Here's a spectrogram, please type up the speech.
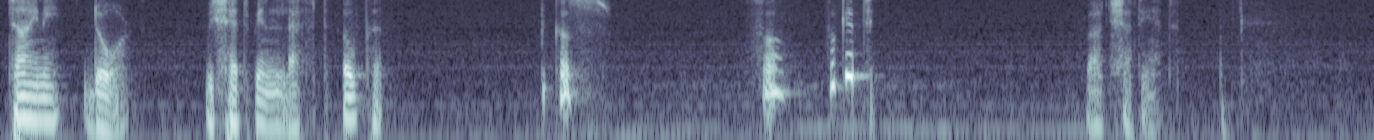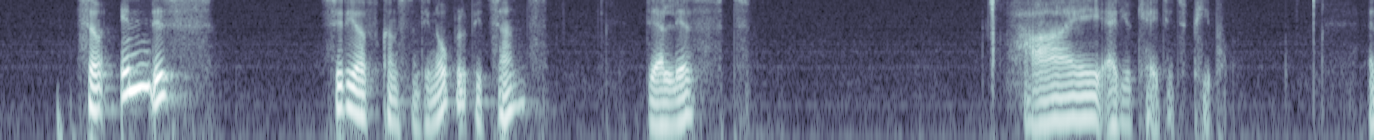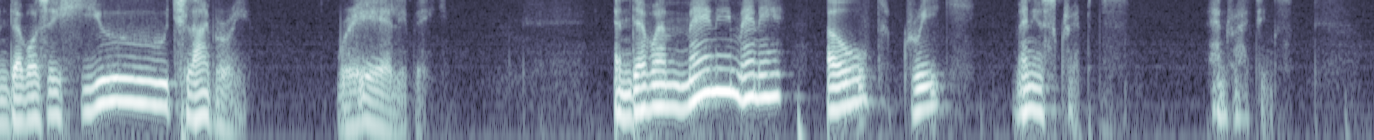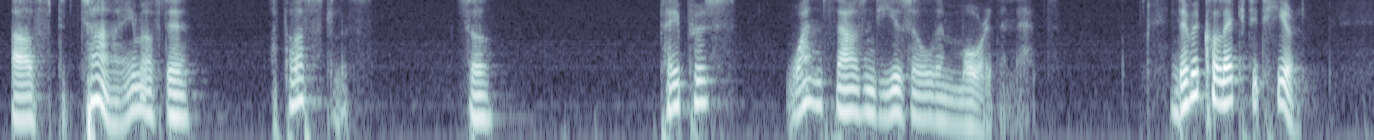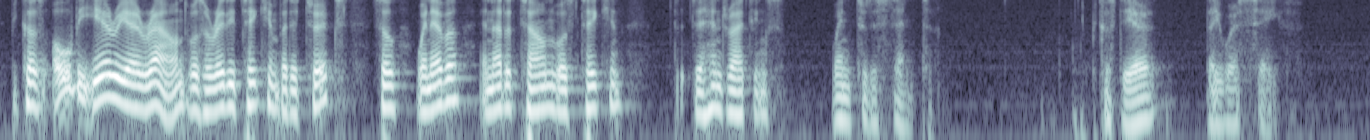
tiny door which had been left open. Because for forgetting about shutting it. So, in this city of Constantinople, Byzance, there lived high educated people. And there was a huge library, really big. And there were many, many old Greek manuscripts, handwritings, of the time of the apostles. So, papers 1,000 years old and more than that. And they were collected here because all the area around was already taken by the Turks. So, whenever another town was taken, the handwritings went to the center because there they were safe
